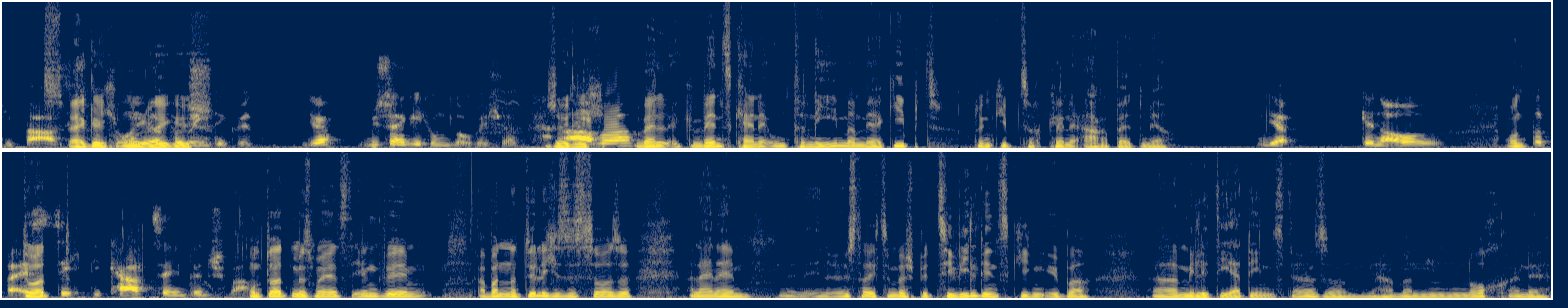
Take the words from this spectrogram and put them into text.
die Basis eigentlich unlogisch. wird. Ja, ist eigentlich unlogisch. Ja. Also Aber, weil wenn es keine Unternehmer mehr gibt, dann gibt es auch keine Arbeit mehr. Ja, genau und da beißt dort, sich die Katze in den Schwanz. Und dort müssen wir jetzt irgendwie, aber natürlich ist es so, also alleine in Österreich zum Beispiel Zivildienst gegenüber äh, Militärdienst. Ja, also wir haben noch eine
